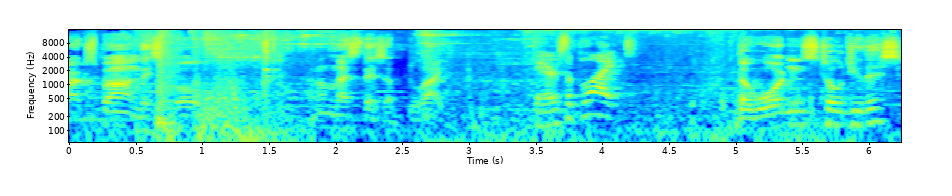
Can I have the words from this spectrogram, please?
Darkspawn this bold. Not unless there's a blight. There's a blight. The Wardens told you this?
